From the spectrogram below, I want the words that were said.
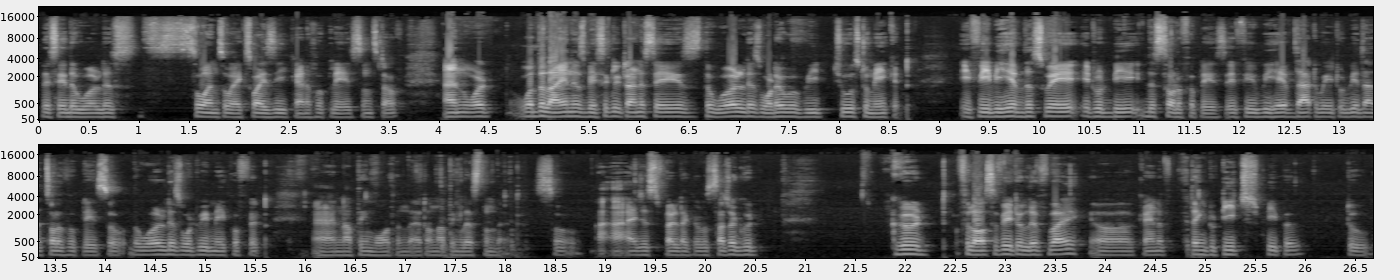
they say the world is so and so XYZ kind of a place and stuff. And what, what the lion is basically trying to say is the world is whatever we choose to make it. If we behave this way, it would be this sort of a place. If we behave that way, it would be that sort of a place. So the world is what we make of it, and nothing more than that, or nothing less than that. So I, I just felt like it was such a good, good philosophy to live by, uh, kind of thing to teach people to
